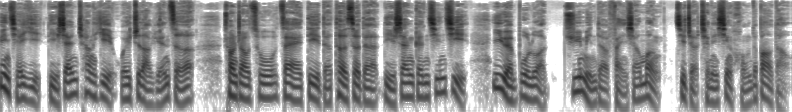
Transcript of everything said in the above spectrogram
并且以里山倡议为指导原则，创造出在地的特色的里山根经济、一元部落居民的返乡梦。记者陈林信宏的报道。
